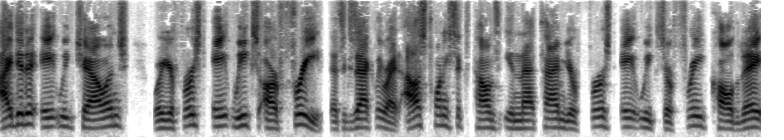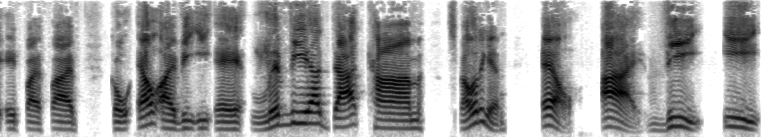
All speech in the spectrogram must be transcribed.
I did an eight week challenge where your first eight weeks are free. That's exactly right. I lost 26 pounds in that time. Your first eight weeks are free. Call today, 855 go L I V E A, livea.com. Spell it again L I V E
